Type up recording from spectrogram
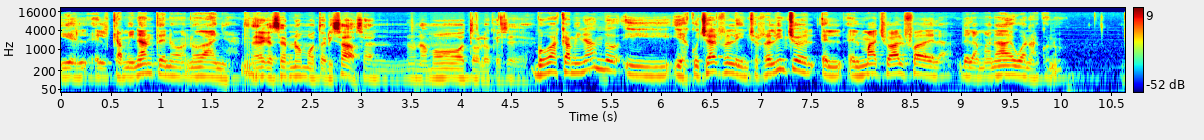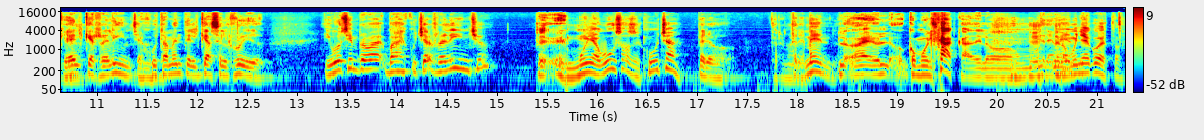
Y el, el caminante no, no daña. ¿no? Tendría que ser no motorizado, o sea, en una moto, lo que sea. Vos vas caminando y, y escuchás el relincho. El relincho es el, el- el macho alfa de la, de la manada de guanaco, ¿no? Que es el que relincha, justamente el que hace el ruido. Y vos siempre vas, vas a escuchar el relincho, ¿Es muy abuso? ¿Se escucha? pero Tremendo. tremendo. Lo- eh, lo- como el jaca de los, de los muñecos estos.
